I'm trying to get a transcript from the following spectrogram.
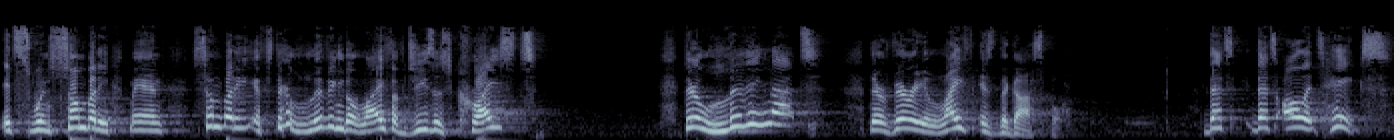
It's when somebody, man, somebody, if they're living the life of Jesus Christ, they're living that, their very life is the gospel. That's, that's all it takes.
